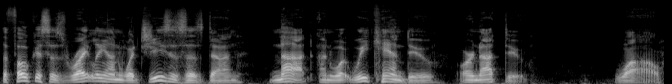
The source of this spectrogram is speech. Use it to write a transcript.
The focus is rightly on what Jesus has done, not on what we can do or not do. Wow.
